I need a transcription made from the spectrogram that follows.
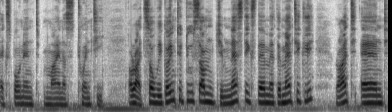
exponent minus 20 all right so we're going to do some gymnastics there mathematically right? And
